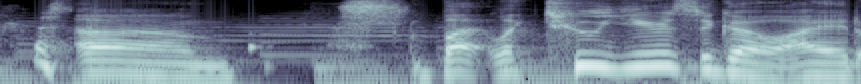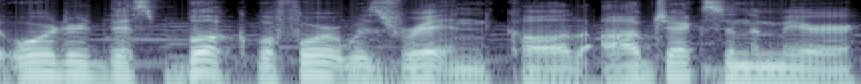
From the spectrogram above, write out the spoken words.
um, but like two years ago, I had ordered this book before it was written called Objects in the Mirror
